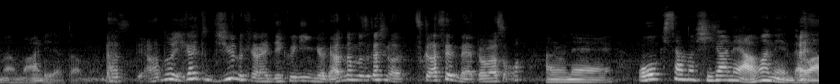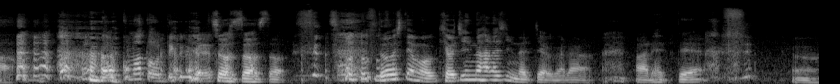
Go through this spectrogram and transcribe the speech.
まあまあありだとは思いだってあの意外と自由の利かないデク人形であんな難しいの作らせんなよと思いますもん。あのね大きさの比がね合わねえんだわ。困ったデク人形ですそうそうそう。どうしても巨人の話になっちゃうからあれって。うん。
